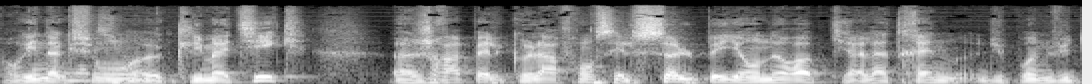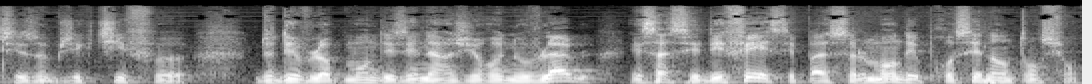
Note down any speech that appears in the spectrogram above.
pour inaction euh, climatique. Euh, je rappelle que la France est le seul pays en Europe qui a la traîne du point de vue de ses objectifs euh, de développement des énergies renouvelables. Et ça, c'est des faits, c'est pas seulement des procès d'intention.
